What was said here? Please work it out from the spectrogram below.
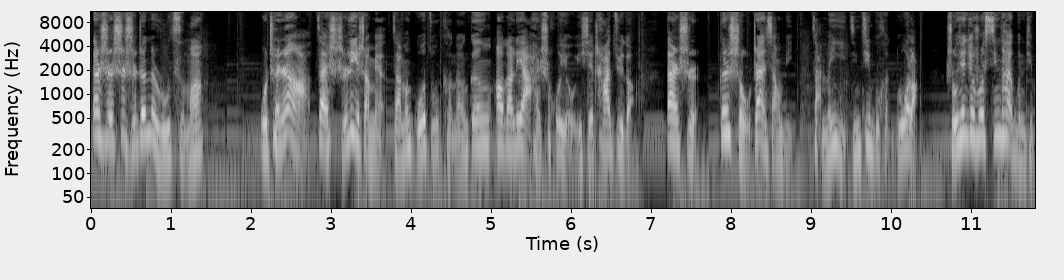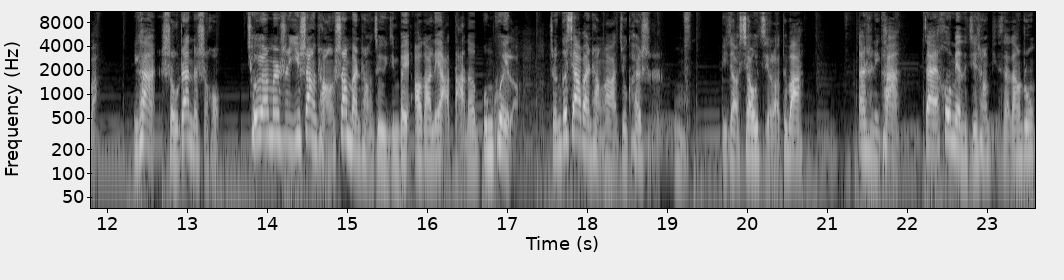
但是事实真的如此吗？我承认啊，在实力上面，咱们国足可能跟澳大利亚还是会有一些差距的。但是跟首战相比，咱们已经进步很多了。首先就说心态问题吧，你看首战的时候，球员们是一上场，上半场就已经被澳大利亚打得崩溃了，整个下半场啊就开始嗯比较消极了，对吧？但是你看在后面的几场比赛当中，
